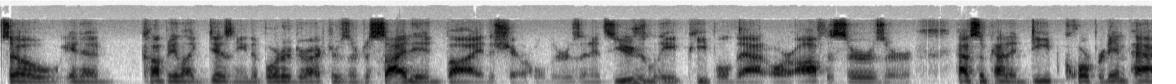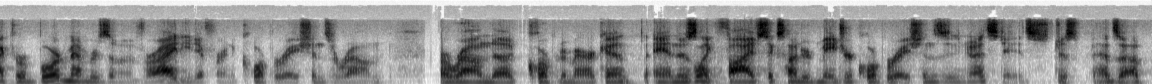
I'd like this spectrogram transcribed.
So in a company like Disney, the board of directors are decided by the shareholders, and it's usually people that are officers or have some kind of deep corporate impact or board members of a variety of different corporations around around uh, corporate America. And there's like five, six hundred major corporations in the United States. Just heads up,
